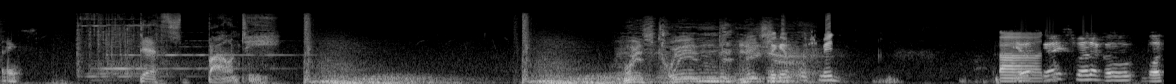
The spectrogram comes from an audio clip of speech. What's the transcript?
thanks. death's bounty. with twinned We nature. can push mid. You Uh, guys wanna go bot?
